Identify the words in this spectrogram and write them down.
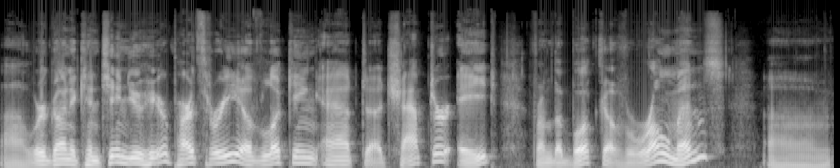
Uh, we're going to continue here, part three of looking at uh, chapter eight from the book of Romans. Um,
